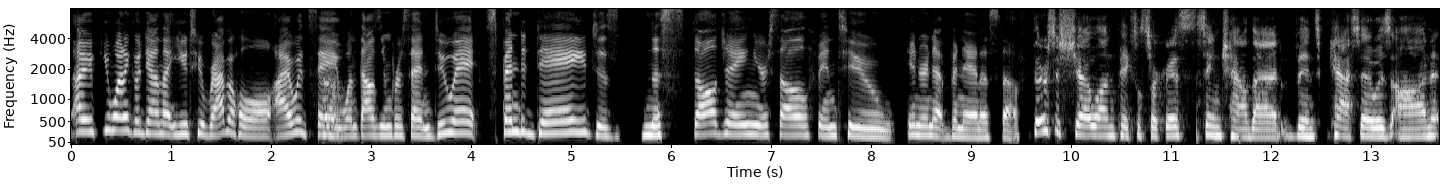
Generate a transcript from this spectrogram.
I if you want to go down that YouTube rabbit hole, I would say Oh. 1000% do it. Spend a day just nostalging yourself into internet banana stuff. There's a show on Pixel Circus, same channel that Vince Caso is on.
